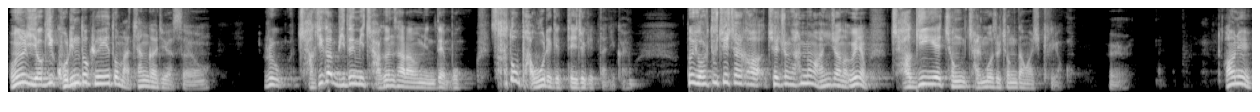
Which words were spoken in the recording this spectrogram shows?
오늘 여기 고린도 교회도 마찬가지였어요. 그리고 자기가 믿음이 작은 사람인데 목, 사도 바울에게 대적했다니까요. 너 열두 제자가 제 중에 한 명 아니잖아. 왜냐면 자기의 정, 잘못을 정당화시키려고. 예. 아니,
